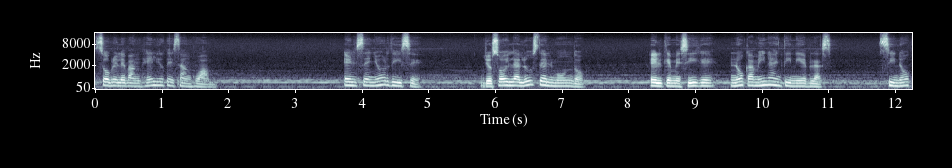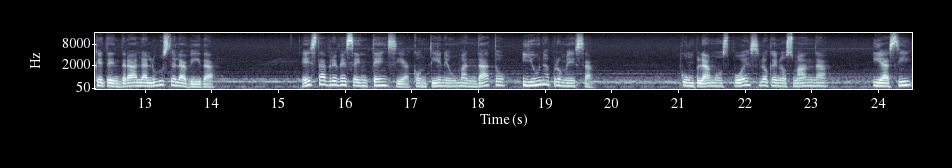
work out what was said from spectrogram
sobre el Evangelio de San Juan. El Señor dice, Yo soy la luz del mundo. El que me sigue no camina en tinieblas, sino que tendrá la luz de la vida. Esta breve sentencia contiene un mandato y una promesa. Cumplamos pues lo que nos manda, y así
